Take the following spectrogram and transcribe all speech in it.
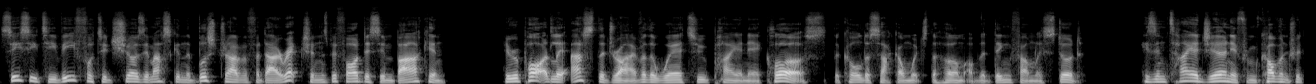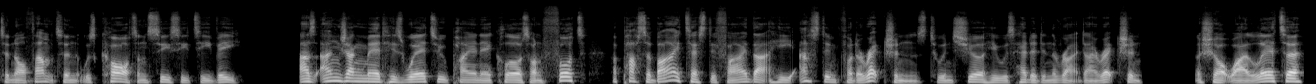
CCTV footage shows him asking the bus driver for directions before disembarking. He reportedly asked the driver the way to Pioneer Close, the cul-de-sac on which the home of the Ding family stood. His entire journey from Coventry to Northampton was caught on CCTV. As Anxiang made his way to Pioneer Close on foot, a passerby testified that he asked him for directions to ensure he was headed in the right direction. A short while later,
